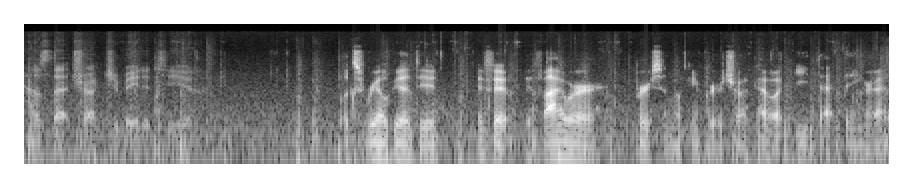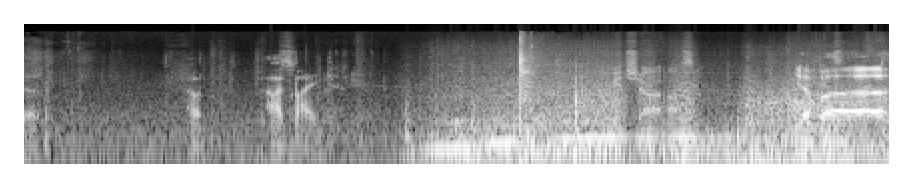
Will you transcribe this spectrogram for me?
How's that truck debated to you? Looks real good, dude. If it if I were a person looking for a truck, I would eat that thing right up. I would I'd bite. I'm getting shot. Awesome. Yep, uh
